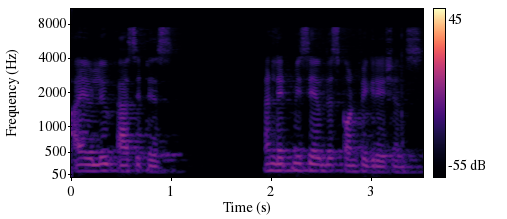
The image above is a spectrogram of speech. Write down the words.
I will leave as it is. And let me save this configurations.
